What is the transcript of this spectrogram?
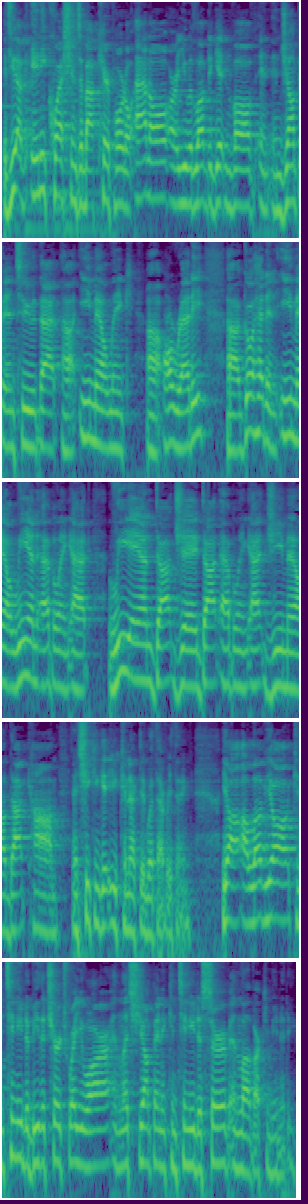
If you have any questions about Care Portal at all, or you would love to get involved and, and jump into that uh, email link uh, already, uh, go ahead and email Leanne Ebling at leanne.j.ebling at gmail.com and she can get you connected with everything. Y'all, I love y'all. Continue to be the church where you are, and let's jump in and continue to serve and love our community.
